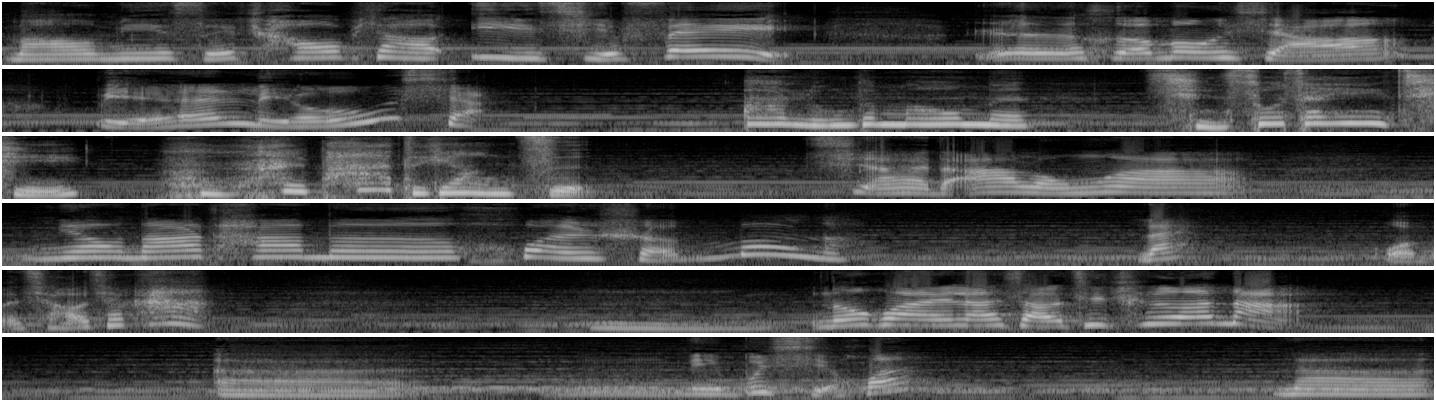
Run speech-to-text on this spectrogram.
猫咪随钞票一起飞，任何梦想别留下。阿龙的猫们紧缩在一起，很害怕的样子。亲爱的阿龙啊，你要拿它们换什么呢？来，我们瞧瞧看。嗯，能换一辆小汽车呢。呃，你不喜欢？那。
